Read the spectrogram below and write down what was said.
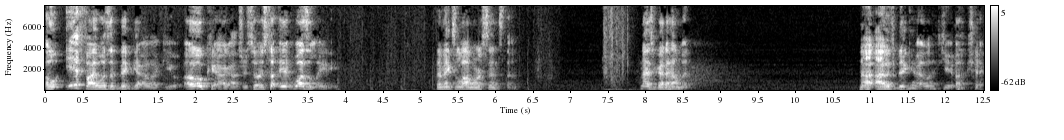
Oh, if I was a big guy like you. Okay, I got you. So it was a lady. That makes a lot more sense then. Nice, we got a helmet. Not I was a big guy like you. Okay.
